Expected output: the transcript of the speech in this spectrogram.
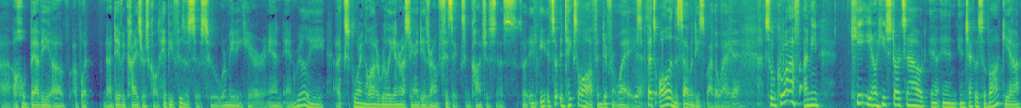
uh, a whole bevy of of what uh, David Kaiser is called hippie physicists who were meeting here and, and really exploring a lot of really interesting ideas around physics and consciousness. So it, it, it takes off in different ways. Yes. That's all in the 70s, by the way. Okay. So Grof, I mean, he, you know, he starts out in, in, in Czechoslovakia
